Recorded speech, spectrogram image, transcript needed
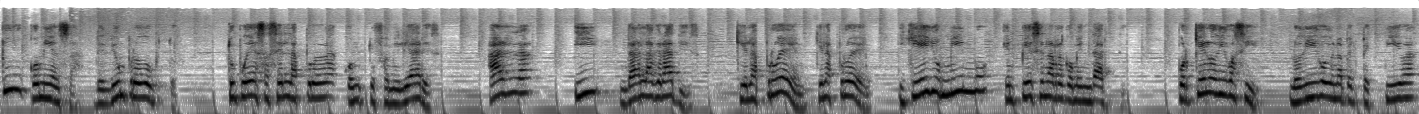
tú comienzas, desde un producto, tú puedes hacer las pruebas con tus familiares. Hazla y dala gratis. Que las prueben, que las prueben. Y que ellos mismos empiecen a recomendarte. ¿Por qué lo digo así? Lo digo de una perspectiva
